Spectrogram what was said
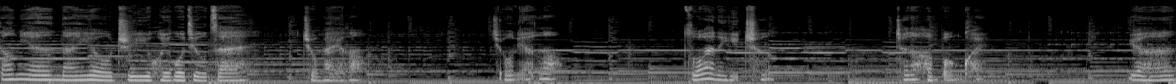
当年男友执意回国救灾，就没了。九年了，昨晚的一程真的很崩溃。愿安，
